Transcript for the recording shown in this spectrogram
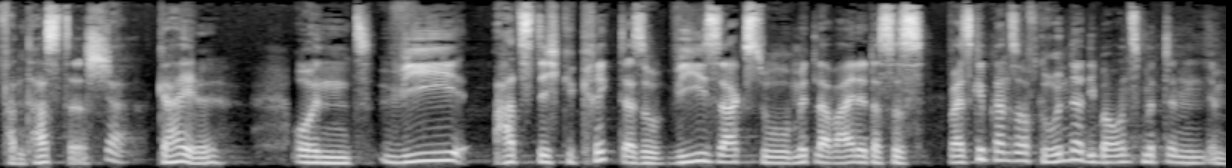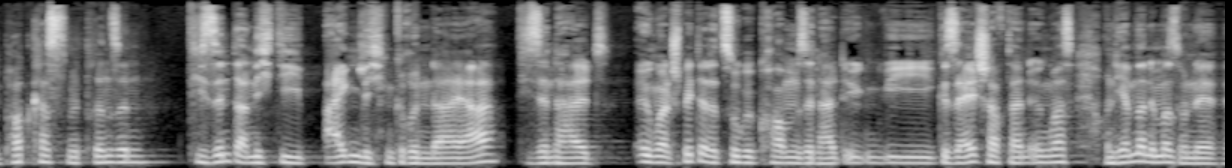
Fantastisch. Ja. Geil. Und wie hat's dich gekriegt? Also wie sagst du mittlerweile, dass es, weil es gibt ganz oft Gründer, die bei uns mit im, im Podcast mit drin sind, die sind da nicht die eigentlichen Gründer, ja. Die sind halt irgendwann später dazu gekommen, sind halt irgendwie Gesellschafter in irgendwas und die haben dann immer so eine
